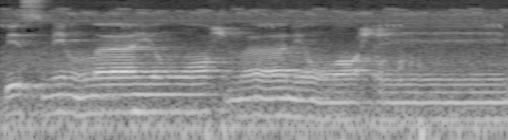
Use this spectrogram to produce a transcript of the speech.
بسم الله الرحمن الرحيم.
